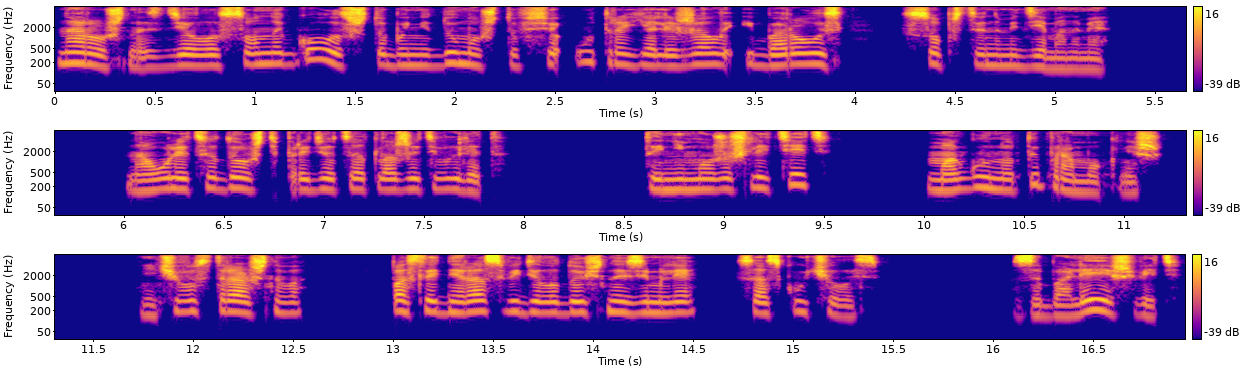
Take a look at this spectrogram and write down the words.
Нарочно сделала сонный голос, чтобы не думал, что все утро я лежала и боролась с собственными демонами. На улице дождь, придется отложить вылет. Ты не можешь лететь? Могу, но ты промокнешь. Ничего страшного. Последний раз видела дождь на земле, соскучилась. Заболеешь ведь?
